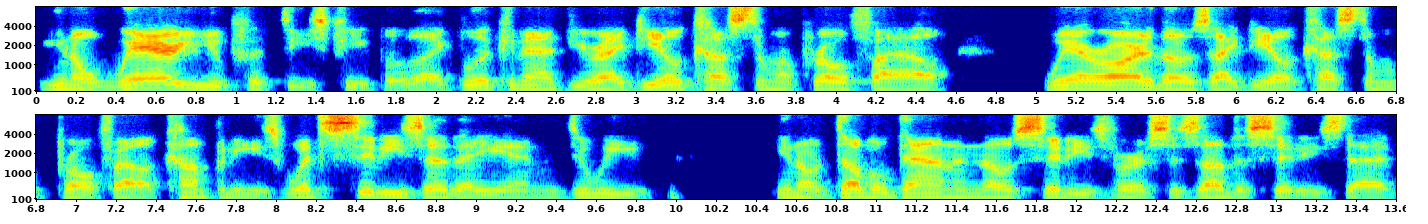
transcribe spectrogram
you know, where you put these people, like looking at your ideal customer profile? Where are those ideal customer profile companies? What cities are they in? Do we, you know, double down in those cities versus other cities that,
